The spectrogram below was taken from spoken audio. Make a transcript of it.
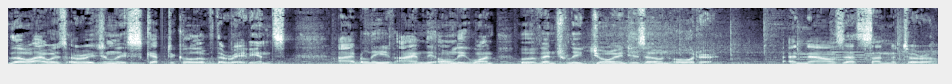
Though I was originally skeptical of the Radiance, I believe I am the only one who eventually joined his own order. And now, Szeth's son Neturo,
